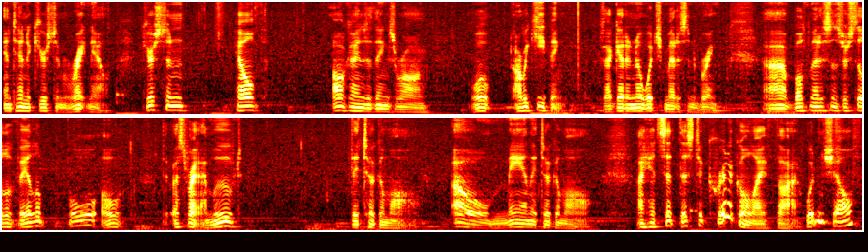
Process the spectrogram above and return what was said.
and tend to Kirsten right now. Kirsten, health, all kinds of things wrong. Well, are we keeping? Because I got to know which medicine to bring. Uh, both medicines are still available. Oh, that's right. I moved. They took them all. Oh, man, they took them all. I had set this to critical, I thought. Wooden shelf?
